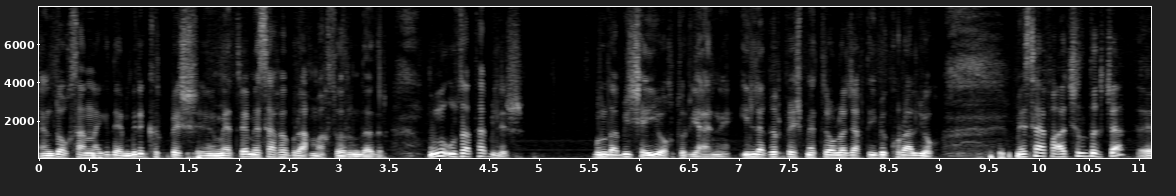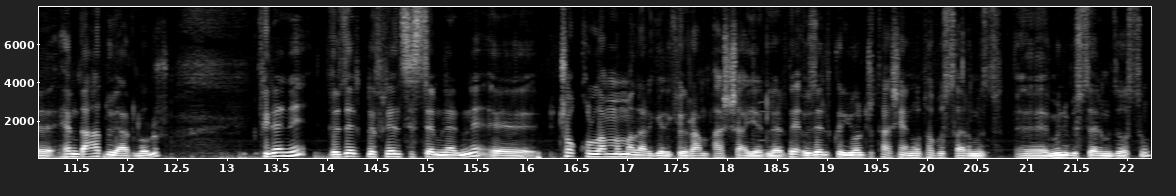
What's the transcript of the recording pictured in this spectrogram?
Yani 90'la giden biri 45 metre mesafe bırakmak zorundadır. Bunu uzatabilir. Bunda bir şey yoktur yani. İlla 45 metre olacak diye bir kural yok. Mesafe açıldıkça e, hem daha duyarlı olur. Freni özellikle fren sistemlerini e, çok kullanmamalar gerekiyor rampa aşağı yerlerde. Özellikle yolcu taşıyan otobüslerimiz, e, minibüslerimiz olsun.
